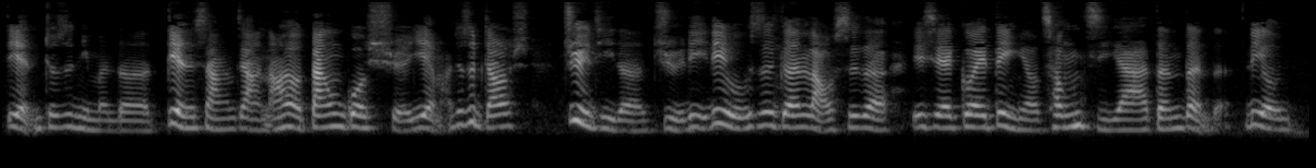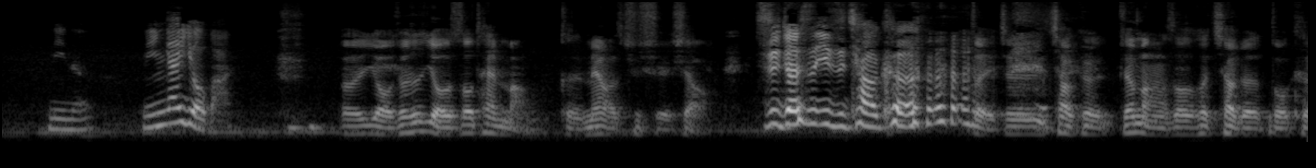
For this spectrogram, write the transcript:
店，就是你们的电商这样，然后有耽误过学业嘛？就是比较具体的举例，例如是跟老师的一些规定有冲击啊等等的。例如你呢？你应该有吧？呃，有，就是有的时候太忙，可能没有去学校，其实就是一直翘课。对，就是翘课，比较忙的时候会翘个多课。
